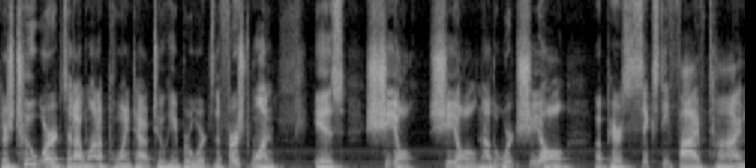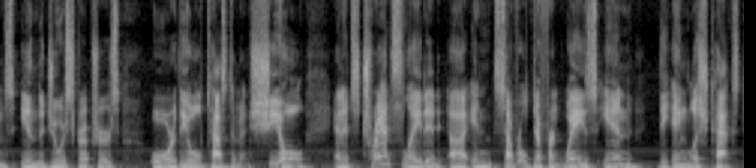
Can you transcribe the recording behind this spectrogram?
There's two words that I want to point out, two Hebrew words. The first one is Sheol. Sheol. Now, the word Sheol appears 65 times in the Jewish scriptures or the Old Testament. Sheol, and it's translated uh, in several different ways in the English text.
